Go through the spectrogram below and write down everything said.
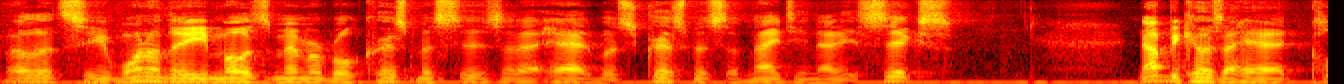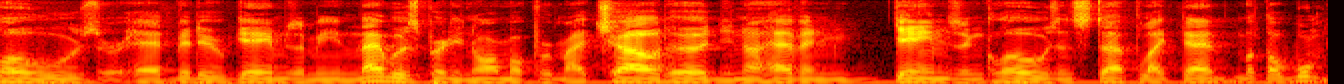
Well, let's see. One of the most memorable Christmases that I had was Christmas of 1996. Not because I had clothes or had video games. I mean, that was pretty normal for my childhood, you know, having games and clothes and stuff like that. But the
